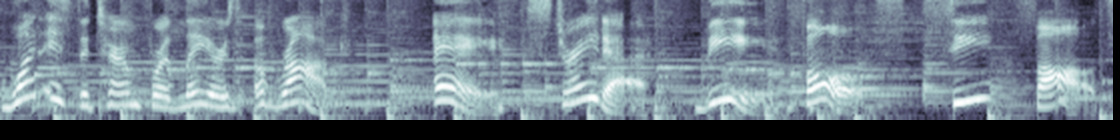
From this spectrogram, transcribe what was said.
What is the term for layers of rock? A. Strata B. Folds C. Faults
